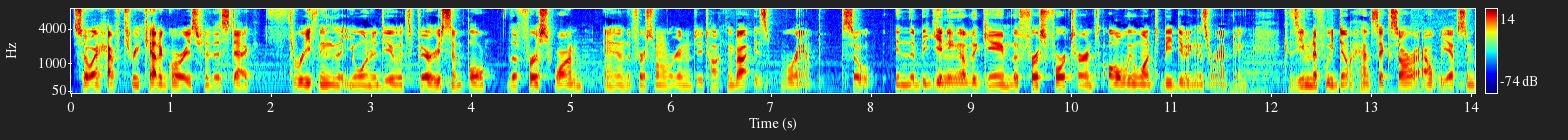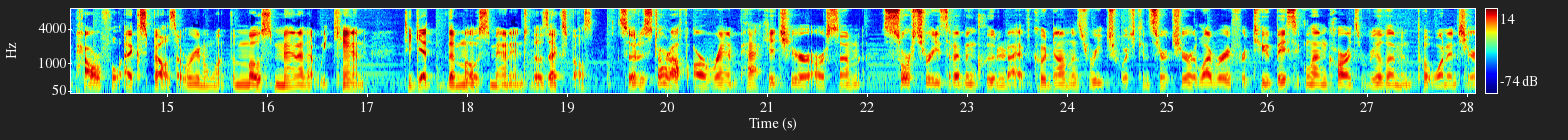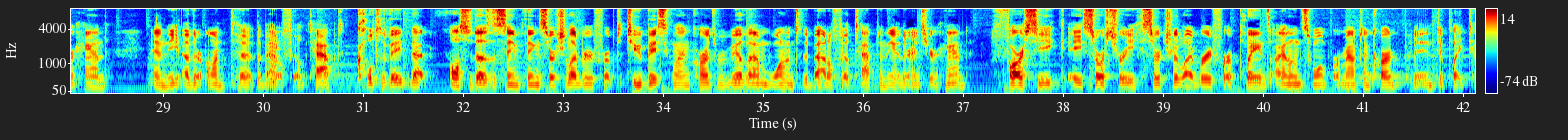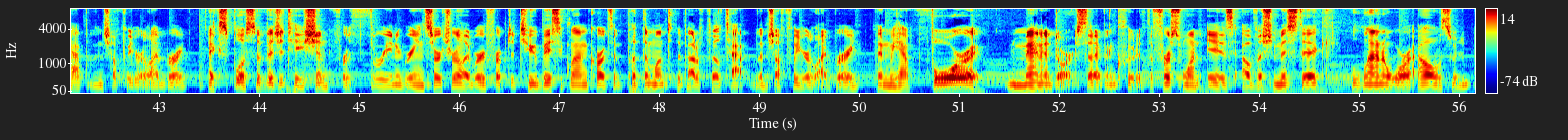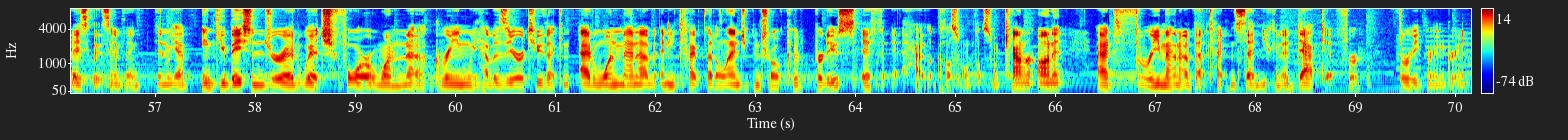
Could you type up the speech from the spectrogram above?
So I have three categories for this deck, three things that you want to do. It's very simple. The first one, and the first one we're going to be talking about is ramp. So in the beginning of the game, the first four turns, all we want to be doing is ramping. Because even if we don't have Zaxara out, we have some powerful X spells that we're going to want the most mana that we can to get the most mana into those X spells. So to start off our ramp package, here are some sorceries that I've included. I have Kodama's Reach, which can search your library for two basic land cards, reveal them, and put one into your hand and the other onto the battlefield tapped. Cultivate, that also does the same thing, search library for up to two basic land cards, reveal them, one onto the battlefield tapped and the other into your hand. Farseek, a sorcery, search your library for a plains, island, swamp, or mountain card, put it into play tapped, then shuffle your library. Explosive Vegetation, for 3 and a green, search your library for up to 2 basic land cards and put them onto the battlefield tapped, then shuffle your library. Then we have 4 mana dorks that I've included. The first one is Elvish Mystic, Llanowar Elves, which is basically the same thing. Then we have Incubation Druid, which for one uh, green, we have a 0-2 that can add one mana of any type that a land you control could produce if it has a plus one plus one counter on it. Add three mana of that type instead. You can adapt it for three green green.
